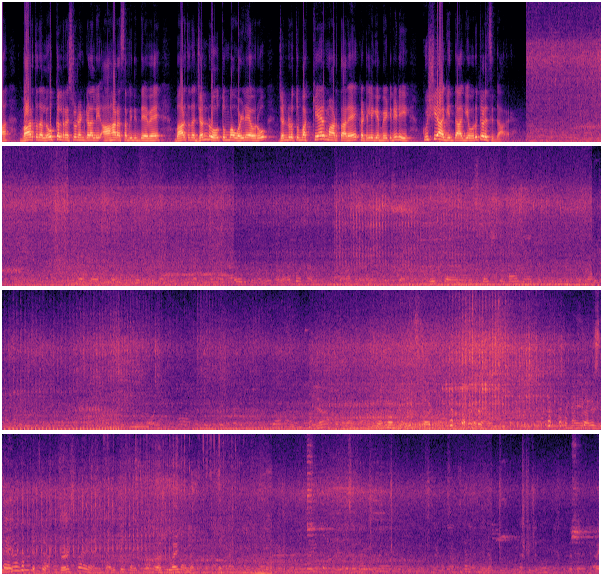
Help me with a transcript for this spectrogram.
ಭಾರತದ ಲೋಕಲ್ ರೆಸ್ಟೋರೆಂಟ್ಗಳಲ್ಲಿ ಆಹಾರ ಸವಿದಿದ್ದೇವೆ. ಭಾರತದ ಜನರು ತುಂಬ ಒಳ್ಳೆಯವರು. ಜನರು ತುಂಬ ಕೇರ್ ಮಾಡ್ತಾರೆ. ಕಟೀಲಿಗೆ ಭೇಟಿ ನೀಡಿ ಖುಷಿಯಾಗಿದ್ದಾಗಿ ಅವರು ತಿಳಿಸಿದ್ದಾರೆ. good station coordinator. Ja, dann am Geburtstag. Birthday. Birthday.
